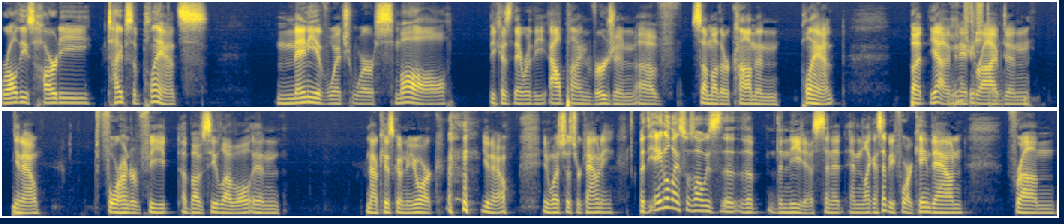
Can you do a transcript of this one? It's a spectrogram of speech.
were all these hardy types of plants, many of which were small because they were the alpine version of some other common plant. But yeah, I mean, they thrived in, you know, 400 feet above sea level in Mount Kisco, New York, you know, in Westchester County. But the Edelweiss was always the the the neatest, and it and like I said before, it came down from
